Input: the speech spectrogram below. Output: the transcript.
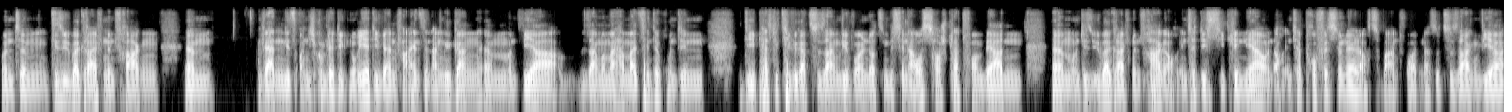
Und ähm, diese übergreifenden Fragen ähm, werden jetzt auch nicht komplett ignoriert, die werden vereinzelt angegangen ähm, und wir, sagen wir mal, haben als Hintergrund den, die Perspektive gehabt zu sagen, wir wollen dort so ein bisschen Austauschplattform werden ähm, und diese übergreifenden Fragen auch interdisziplinär und auch interprofessionell auch zu beantworten. Also zu sagen, wir,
